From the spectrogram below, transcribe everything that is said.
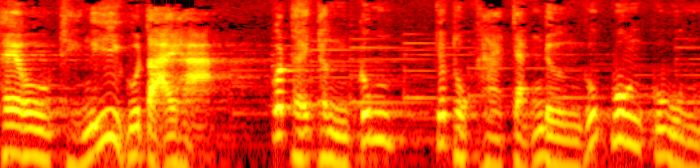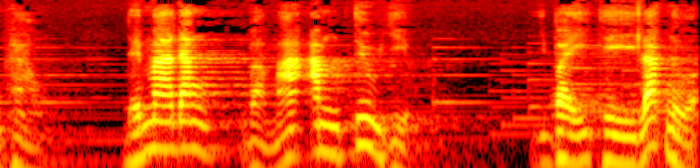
theo thiện ý của tại hạ, có thể thần cung cho thuộc hạ chặn đường rút quân của quần hào, để ma đăng và ma âm tiêu diệt. Vậy thì lát nữa,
